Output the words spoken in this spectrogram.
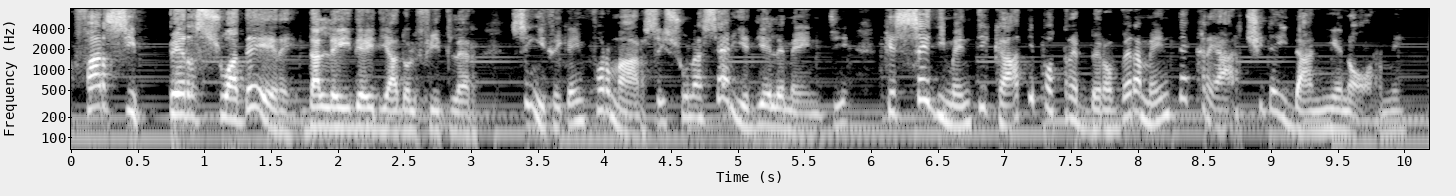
farsi persuadere dalle idee di Adolf Hitler, significa informarsi su una serie di elementi che se dimenticati potrebbero veramente crearci dei danni enormi.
